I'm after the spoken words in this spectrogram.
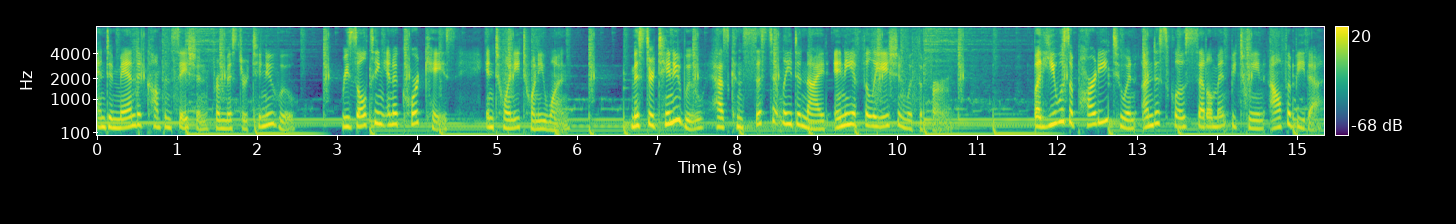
and demanded compensation from Mr. Tinubu, resulting in a court case in 2021. Mr. Tinubu has consistently denied any affiliation with the firm, but he was a party to an undisclosed settlement between Alpha Beta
